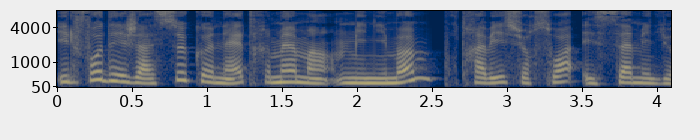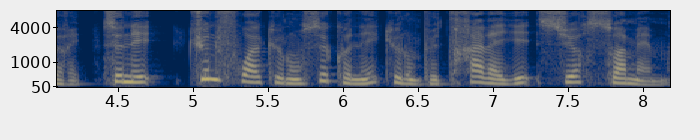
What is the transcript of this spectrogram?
il faut déjà se connaître, même un minimum, pour travailler sur soi et s'améliorer. Ce n'est qu'une fois que l'on se connaît, que l'on peut travailler sur soi-même.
